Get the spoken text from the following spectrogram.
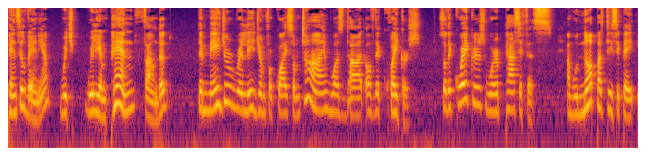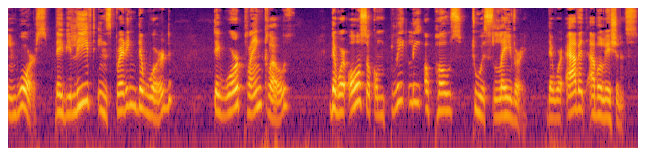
Pennsylvania, which William Penn founded, the major religion for quite some time was that of the Quakers. So the Quakers were pacifists and would not participate in wars. They believed in spreading the word. They wore plain clothes. They were also completely opposed to slavery. They were avid abolitionists.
